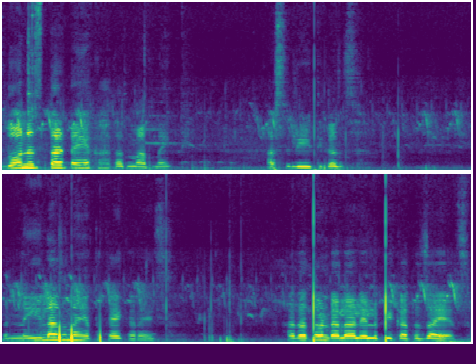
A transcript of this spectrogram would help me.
दोनच ताट एका हातात मार नाही असली ती कंस पण नाही इलाज नाही आता काय करायचं. हातात तोंडाला आलेलं पीक आता जायचं.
